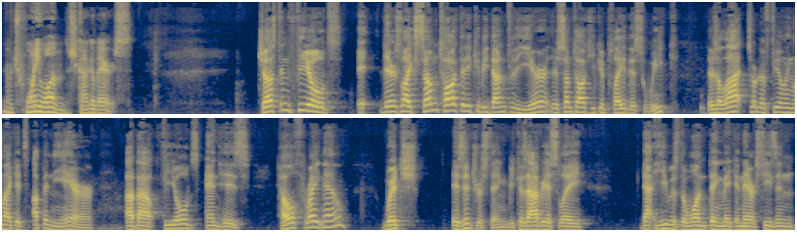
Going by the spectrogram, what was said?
Number 21, the Chicago Bears. Justin Fields, it, there's like some talk that he could be done for the year. There's some talk he could play this week. There's a lot sort of feeling like it's up in the air about Fields and his health right now, which is interesting because obviously that he was the one thing making their season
